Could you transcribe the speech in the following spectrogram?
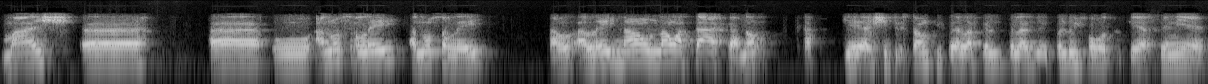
mas uh, uh, o, a nossa lei, a nossa lei, a, a, lei não não ataca, não que é a instituição que vela pelo, pela, pelos votos, que é a CNE.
